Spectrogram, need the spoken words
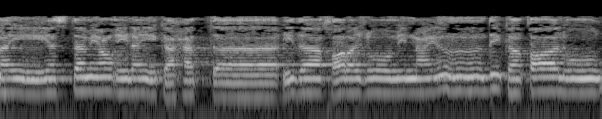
من يستمع إليك حتى إذا خرجوا من عندك قالوا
